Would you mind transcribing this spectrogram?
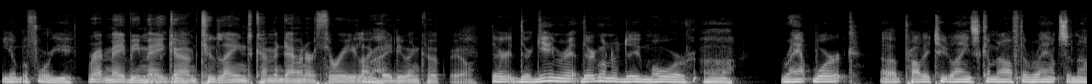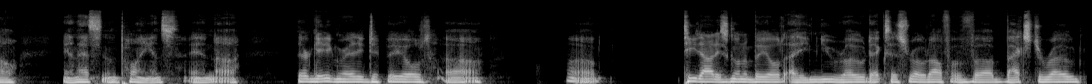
you know, before you. Right, maybe make um, two lanes coming down or three like Right. they do in Cookeville. They're they're getting re- they're going to do more uh, ramp work, uh, probably two lanes coming off the ramps and all, and that's in the plans. And uh, they're getting ready to build. Uh, TDOT is going to build a new road, access road off of uh, Baxter Road,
